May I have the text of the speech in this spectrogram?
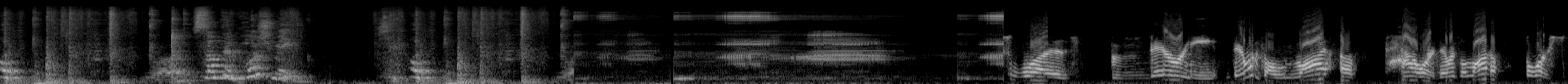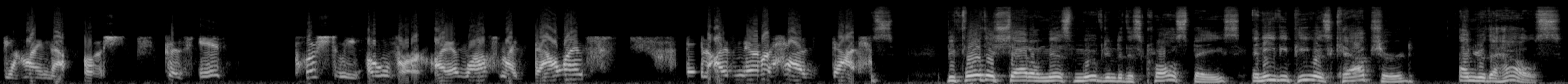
Oh, something pushed me. Oh, was very, there was a lot of power, there was a lot of force behind that push because it pushed me over. I had lost my balance, and I've never had that Before this shadow mist moved into this crawl space, an EVP was captured under the house.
